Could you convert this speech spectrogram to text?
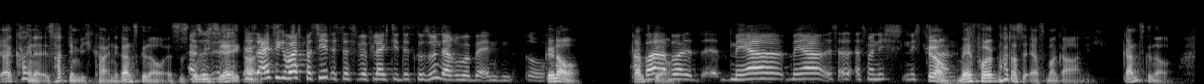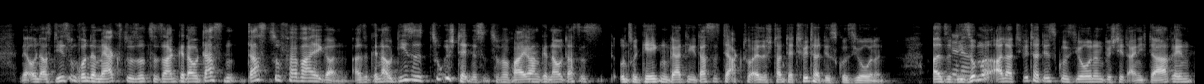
Ja, keine. Es hat nämlich keine, ganz genau. Es ist also nämlich es sehr ist, egal. Das Einzige, was passiert, ist, dass wir vielleicht die Diskussion darüber beenden. So. Genau. aber, genau. aber mehr, mehr ist erstmal nicht, nicht Genau, dran. mehr Folgen hat das erstmal gar nicht. Ganz genau. Und aus diesem Grunde merkst du sozusagen genau das, das zu verweigern, also genau diese Zugeständnisse zu verweigern, genau das ist unsere gegenwärtige, das ist der aktuelle Stand der Twitter-Diskussionen. Also genau. die Summe aller Twitter-Diskussionen besteht eigentlich darin,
